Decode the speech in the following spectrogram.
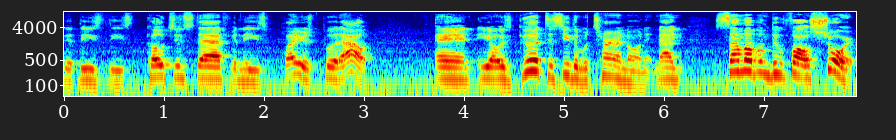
that these these coaching staff and these players put out, and you know it's good to see the return on it. Now, some of them do fall short,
